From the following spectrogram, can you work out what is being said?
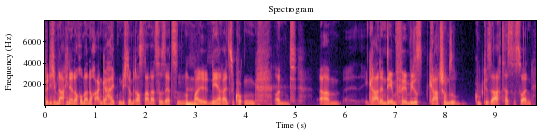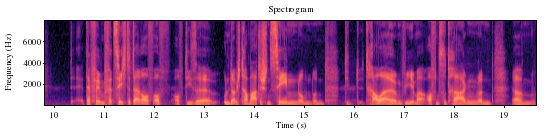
bin ich im Nachhinein auch immer noch angehalten, mich damit auseinanderzusetzen mhm. und mal näher reinzugucken und ähm, gerade in dem Film, wie du es gerade schon so gut gesagt hast, ist so ein der Film verzichtet darauf, auf, auf diese unglaublich dramatischen Szenen und, und die Trauer irgendwie immer offen zu tragen und, ähm,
